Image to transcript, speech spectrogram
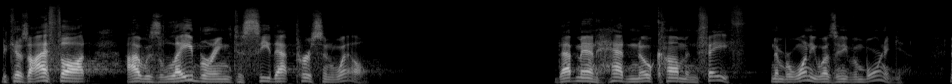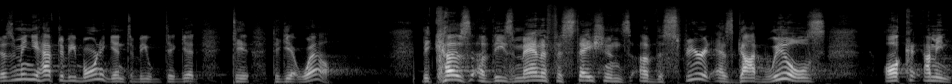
because I thought I was laboring to see that person well. That man had no common faith. Number one, he wasn't even born again. Doesn't mean you have to be born again to, be, to, get, to, to get well. Because of these manifestations of the Spirit as God wills, all, I mean,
